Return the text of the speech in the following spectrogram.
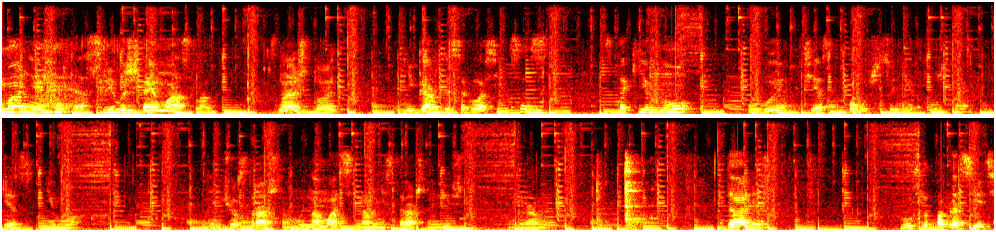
Внимание, сливочное масло. Знаю, что не каждый согласится с, с таким, но, увы, тесто получится невкусное без него. Ну, ничего страшного, мы на массе, нам не страшно лишние граммы. Далее, нужно погасить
